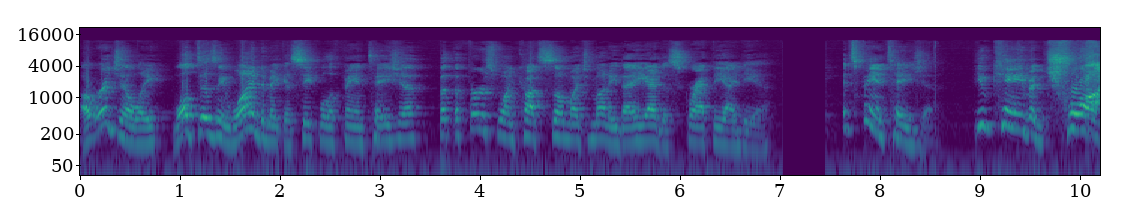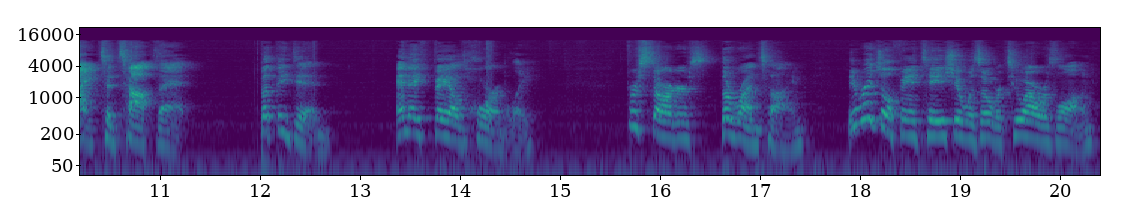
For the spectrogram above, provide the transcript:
Originally, Walt Disney wanted to make a sequel to Fantasia, but the first one cost so much money that he had to scrap the idea. It's Fantasia. You can't even try to top that. but they did. And they failed horribly. For starters, the runtime. The original Fantasia was over two hours long.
